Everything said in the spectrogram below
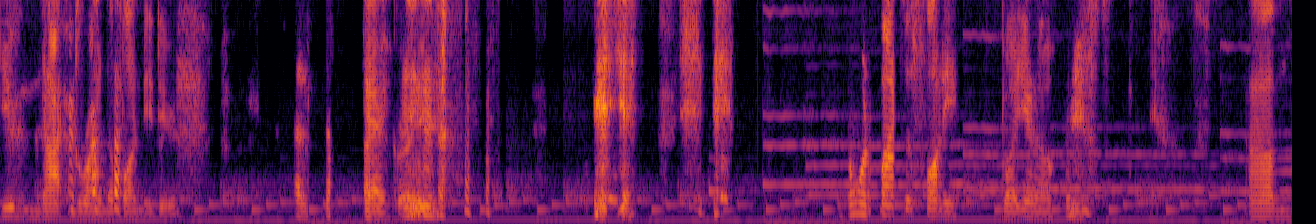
you do not grind up on me, dude. Okay. Great. no one finds this funny, but you know. um,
